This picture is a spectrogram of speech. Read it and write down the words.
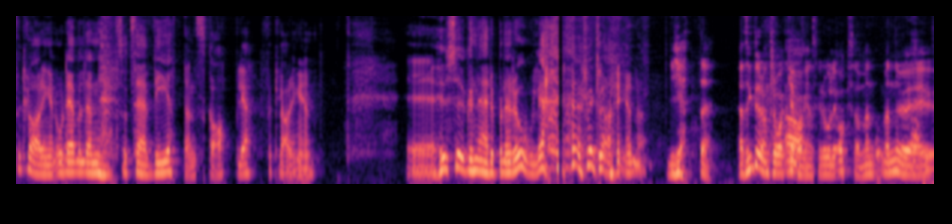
förklaringen och det är väl den så att säga vetenskapliga förklaringen. Eh, hur sugen är du på den roliga förklaringen då? Jätte. Jag tyckte de tråkiga Ja. var ganska roliga också, men, men nu är jag,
